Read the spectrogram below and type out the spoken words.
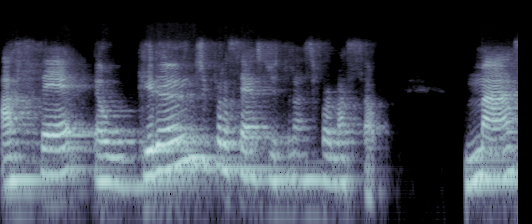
A fé é o grande processo de transformação. Mas,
